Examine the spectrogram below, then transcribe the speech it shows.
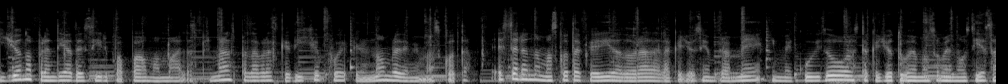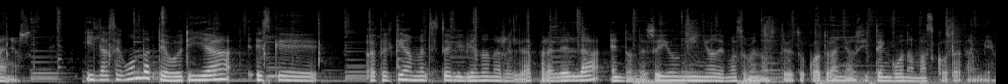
y yo no aprendí a decir papá o mamá. Las primeras palabras que dije fue el nombre de mi mascota. Esta era una mascota querida, dorada, la que yo siempre amé y me cuidó hasta que yo tuve más o menos 10 años. Y la segunda teoría es que efectivamente estoy viviendo una realidad paralela en donde soy un niño de más o menos 3 o 4 años y tengo una mascota también.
